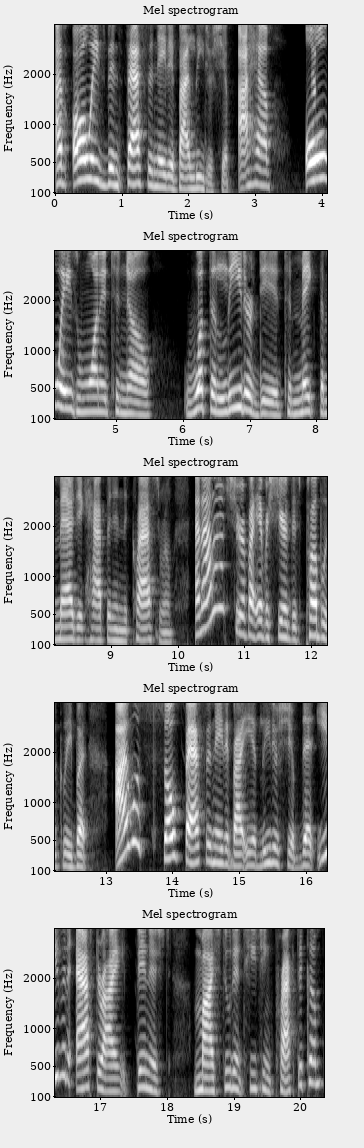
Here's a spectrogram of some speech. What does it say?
I've always been fascinated by leadership. I have always wanted to know what the leader did to make the magic happen in the classroom. And I'm not sure if I ever shared this publicly, but I was so fascinated by ed leadership that even after I finished my student teaching practicum,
